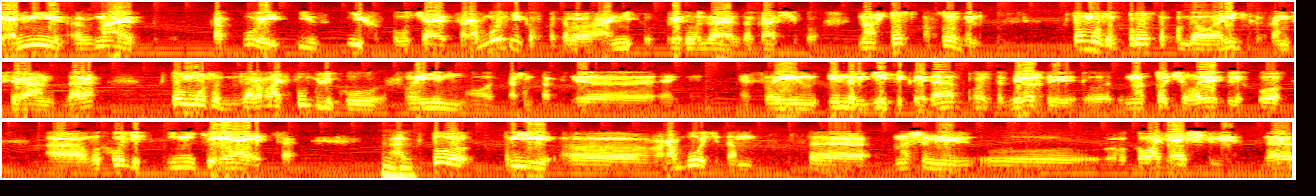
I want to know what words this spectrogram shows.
и они знают, какой из их, получается, работников, которого они предлагают заказчику, на что способен. Кто может просто поговорить как конферанс, да, кто может взорвать публику своим, скажем так, э, своей энергетикой, да, просто берет и э, на 100 человек легко а, выходит и не теряется. Mm-hmm. А кто при э, работе там с э, нашими э, руководящими, да,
